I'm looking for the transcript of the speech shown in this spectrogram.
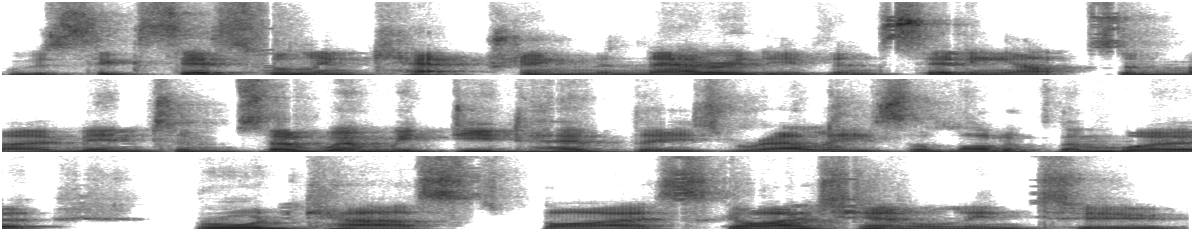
was successful in capturing the narrative and setting up some momentum. So when we did have these rallies, a lot of them were broadcast by Sky Channel into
